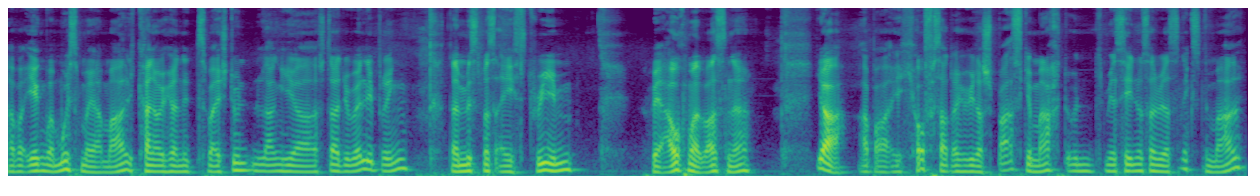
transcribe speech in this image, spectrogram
aber irgendwann muss man ja mal. Ich kann euch ja nicht zwei Stunden lang hier Stardew Valley bringen. Dann müsste man es eigentlich streamen. Wäre auch mal was, ne? Ja, aber ich hoffe, es hat euch wieder Spaß gemacht und wir sehen uns dann wieder das nächste Mal.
